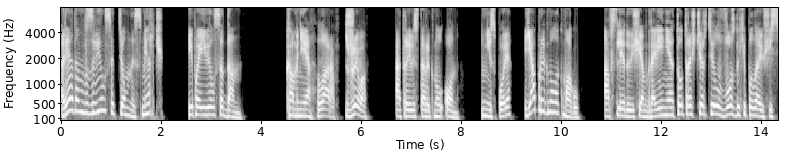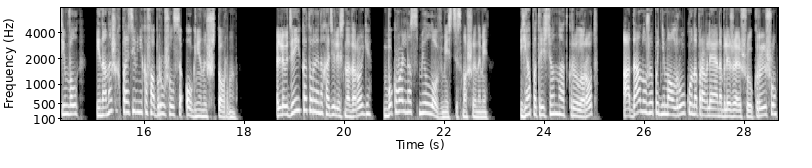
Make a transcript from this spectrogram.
рядом взвился темный смерч, и появился Дан. «Ко мне, Лара, живо!» — отрывисто рыкнул он. Не споря, я прыгнула к магу, а в следующее мгновение тот расчертил в воздухе пылающий символ — и на наших противников обрушился огненный шторм. Людей, которые находились на дороге, буквально смело вместе с машинами. Я потрясенно открыла рот, а Дан уже поднимал руку, направляя на ближайшую крышу,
